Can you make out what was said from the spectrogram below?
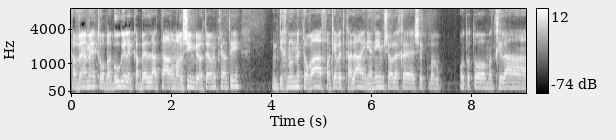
קווי המטרו בגוגל, יקבל אתר מרשים ביותר מבחינתי, עם תכנון מטורף, רכבת קלה, עניינים שהולך, אה, שכבר אוטוטו מתחילה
